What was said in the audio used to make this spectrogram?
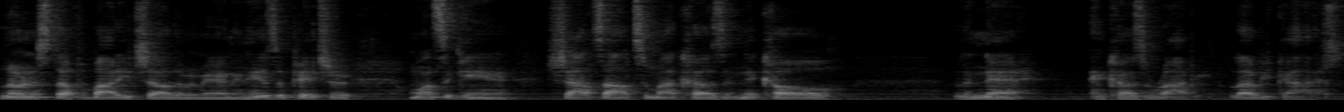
learning stuff about each other, man. And here's a picture. Once again, shouts out to my cousin Nicole, Lynette, and cousin Robbie. Love you guys.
